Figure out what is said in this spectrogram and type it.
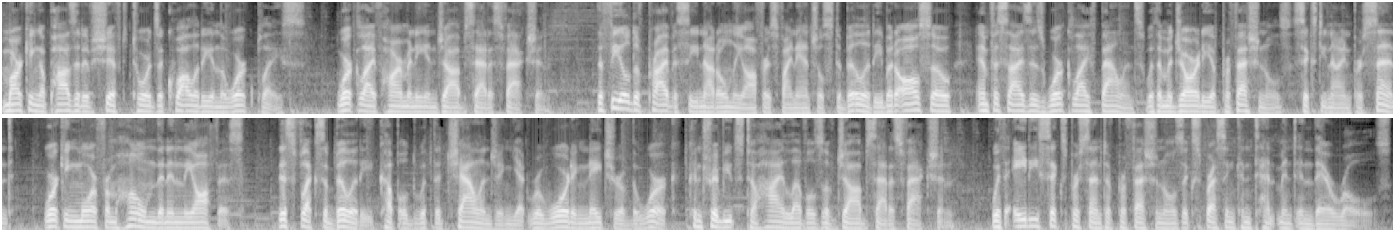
marking a positive shift towards equality in the workplace, work-life harmony and job satisfaction. The field of privacy not only offers financial stability, but also emphasizes work-life balance with a majority of professionals, 69%, working more from home than in the office, this flexibility, coupled with the challenging yet rewarding nature of the work, contributes to high levels of job satisfaction, with 86% of professionals expressing contentment in their roles.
